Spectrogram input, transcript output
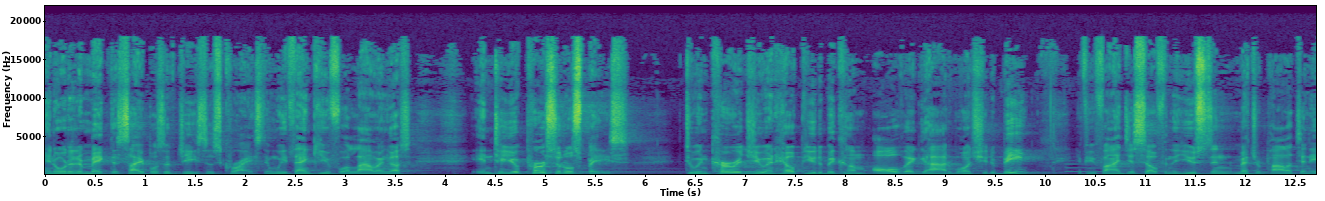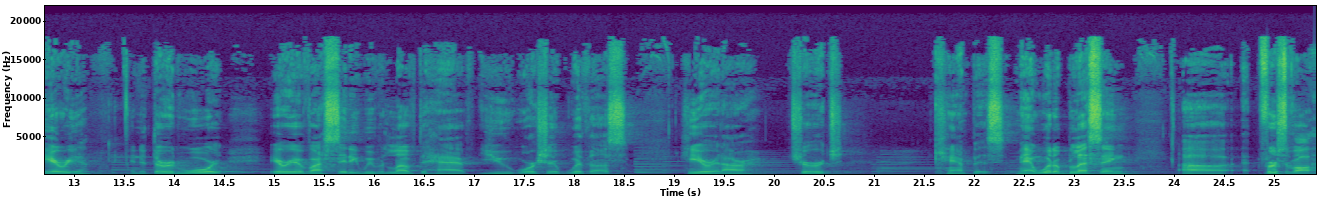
in order to make disciples of Jesus Christ. And we thank you for allowing us into your personal space to encourage you and help you to become all that God wants you to be. If you find yourself in the Houston metropolitan area, in the third ward area of our city, we would love to have you worship with us here at our church campus. Man, what a blessing. Uh, first of all,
